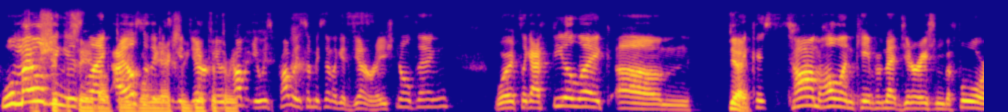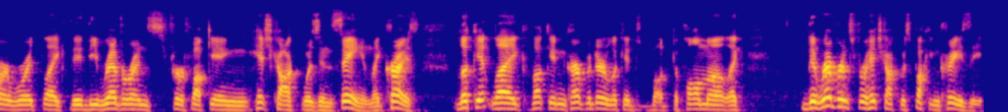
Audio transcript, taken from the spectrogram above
Well, my whole thing is like I also think it's like a gener- it, was probably, it was probably something like a generational thing, where it's like I feel like um Yeah. because Tom Holland came from that generation before, where it's like the the reverence for fucking Hitchcock was insane. Like Christ, look at like fucking Carpenter, look at De Palma, like the reverence for Hitchcock was fucking crazy.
